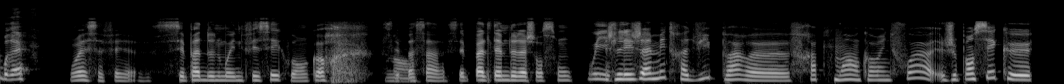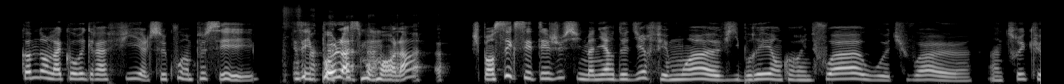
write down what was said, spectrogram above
Bref. Ouais, ça fait. euh, C'est pas donne-moi une fessée, quoi, encore. C'est Non. pas ça. C'est pas le thème de la chanson. Oui. Je l'ai jamais traduit par euh, frappe-moi encore une fois. Je pensais que, comme dans la chorégraphie, elle secoue un peu ses épaules à ce moment-là. Je pensais que c'était juste une manière de dire fais-moi euh, vibrer encore une fois ou euh, tu vois euh, un truc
